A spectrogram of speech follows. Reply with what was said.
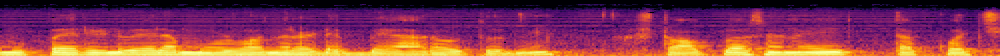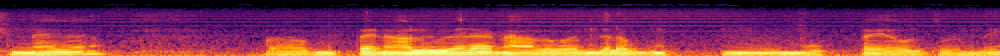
ముప్పై రెండు వేల మూడు వందల డెబ్బై ఆరు అవుతుంది. స్టాప్ లాస్ అనేది తక్కువ చిన్నగా ముప్పై నాలుగు వేల నాలుగు వందల ముప్పై అవుతుంది.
